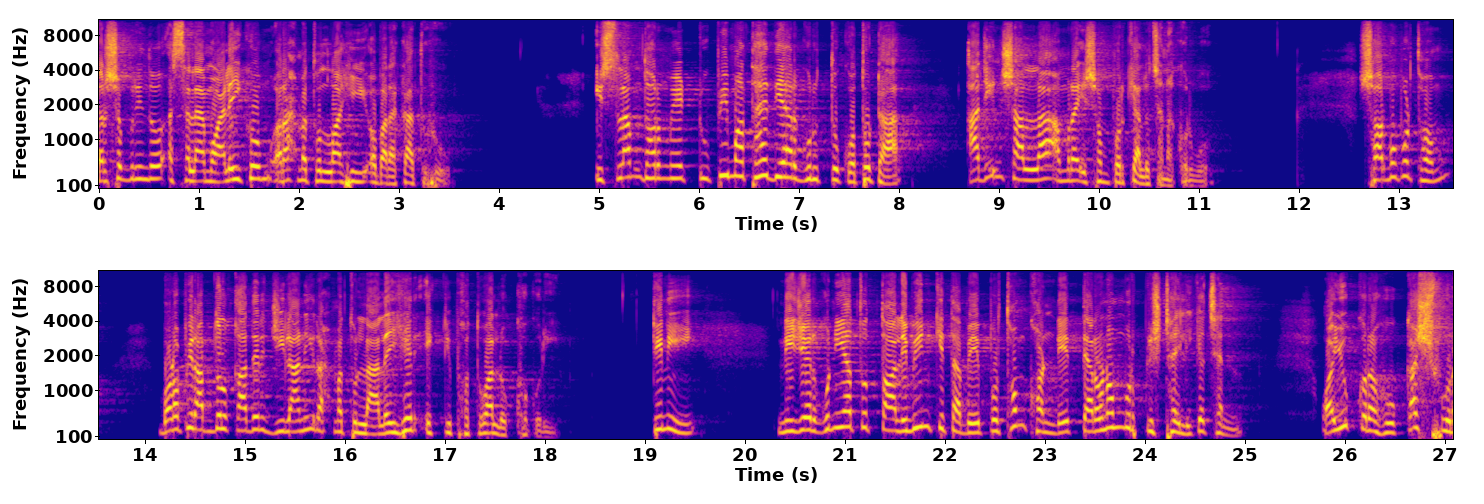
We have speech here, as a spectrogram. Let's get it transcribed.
দর্শকবৃন্দ, আসসালামু আলাইকুম রহমতুল্লাহি ওবারাকাতুহু ইসলাম ধর্মে টুপি মাথায় দেওয়ার গুরুত্ব কতটা, আজ ইনশাআল্লাহ আমরা এ সম্পর্কে আলোচনা করব। সর্বপ্রথম বড়পীর আব্দুল কাদের জিলানি রহমতুল্লাহ আলাইহের একটি ফতোয়া লক্ষ্য করি। তিনি নিজের গুনিয়াতুত তালিবিন কিতাবে প্রথম খণ্ডে ১৩ নম্বর পৃষ্ঠায় লিখেছেন, অয়ুকরাহু কাশফুর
